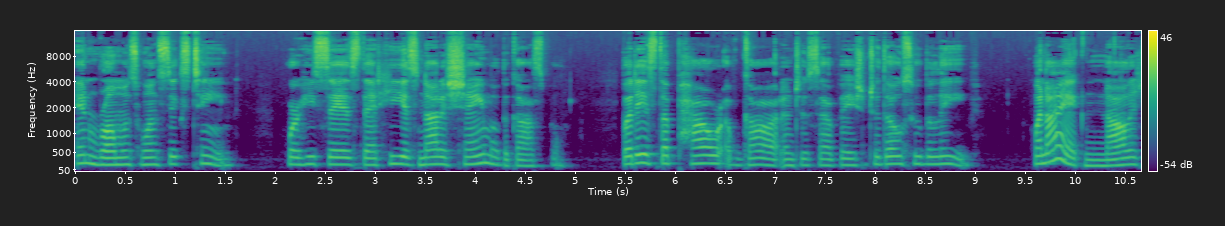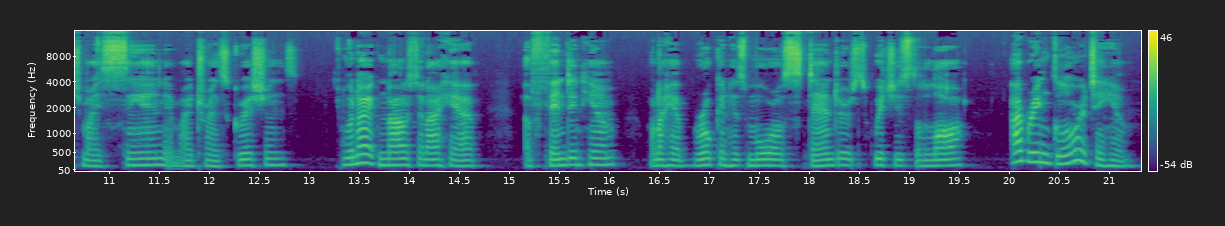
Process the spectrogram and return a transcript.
in Romans 1.16, where he says that he is not ashamed of the gospel, but is the power of God unto salvation to those who believe. When I acknowledge my sin and my transgressions, when I acknowledge that I have offended him, when I have broken his moral standards, which is the law, I bring glory to him.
